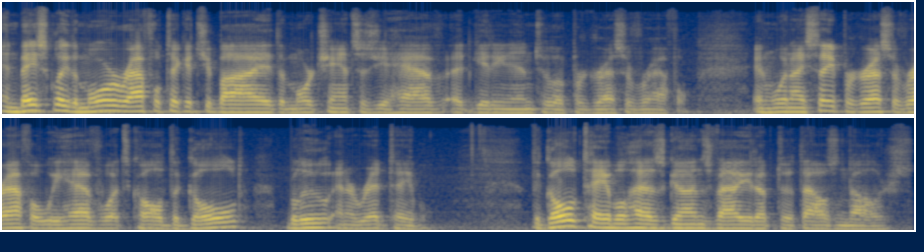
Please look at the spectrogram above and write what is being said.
And basically, the more raffle tickets you buy, the more chances you have at getting into a progressive raffle. And when I say progressive raffle, we have what's called the gold, blue, and a red table. The gold table has guns valued up to $1,000.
